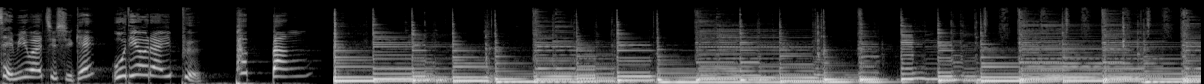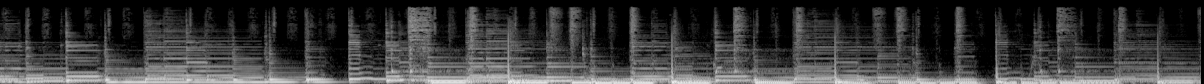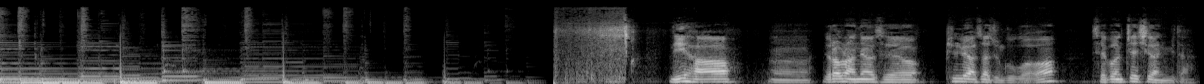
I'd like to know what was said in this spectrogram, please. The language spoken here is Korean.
재미와 지식의 오디오 라이프. 팝빵 니하오. 어, 여러분 안녕하세요. 필리아사 중국어 세 번째 시간입니다.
